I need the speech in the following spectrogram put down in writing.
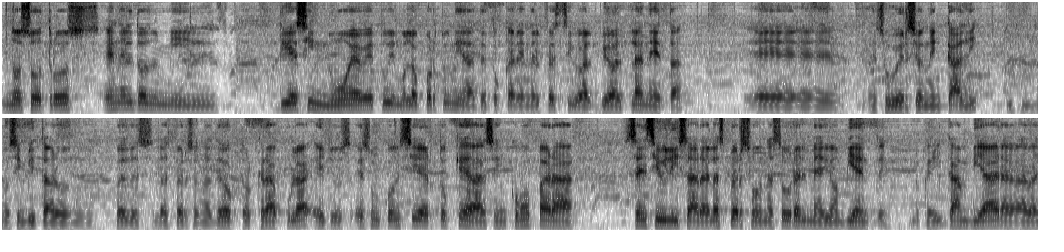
nosotros en el 2019 tuvimos la oportunidad de tocar en el festival Viva el Planeta. Eh, en su versión en Cali. Uh -huh. Nos invitaron pues las personas de Doctor Crápula. Ellos es un concierto que hacen como para sensibilizar a las personas sobre el medio ambiente, okay. cambiar, a, a, a,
